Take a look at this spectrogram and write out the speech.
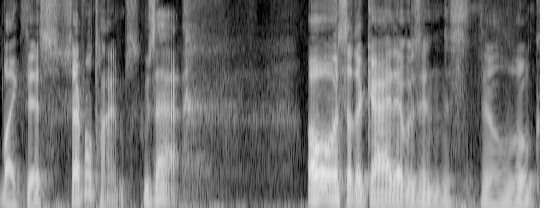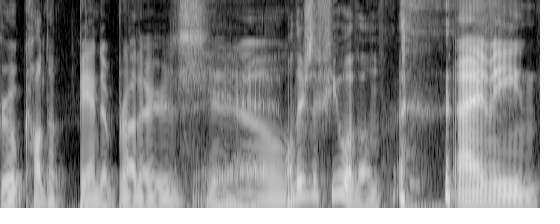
like this several times. Who's that? Oh, this other guy that was in this you know, little group called the Band of Brothers. You know, Well, there's a few of them, I mean,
